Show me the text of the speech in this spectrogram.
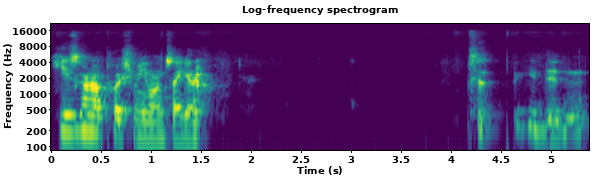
He's gonna push me once I get up. he didn't.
